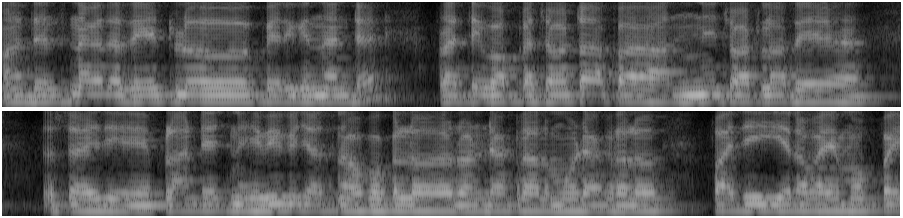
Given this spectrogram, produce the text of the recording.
మనకు తెలిసిన కదా రేట్లు పెరిగిందంటే ప్రతి ఒక్క చోట అన్ని చోట్ల రే ఇది ప్లాంటేషన్ హెవీగా చేస్తున్నారు. ఒక్కొక్కరు రెండు ఎకరాలు మూడు ఎకరాలు పది ఇరవై ముప్పై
